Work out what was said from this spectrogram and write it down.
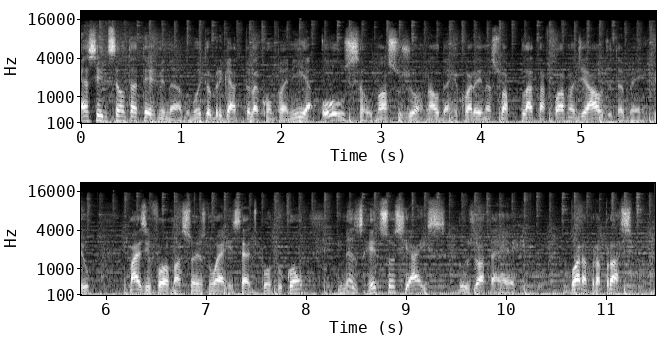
Essa edição está terminando. Muito obrigado pela companhia. Ouça o nosso Jornal da Record aí na sua plataforma de áudio também, viu? Mais informações no r7.com e nas redes sociais do JR. Bora para a próxima?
